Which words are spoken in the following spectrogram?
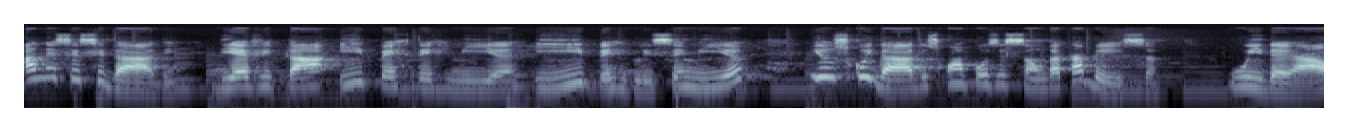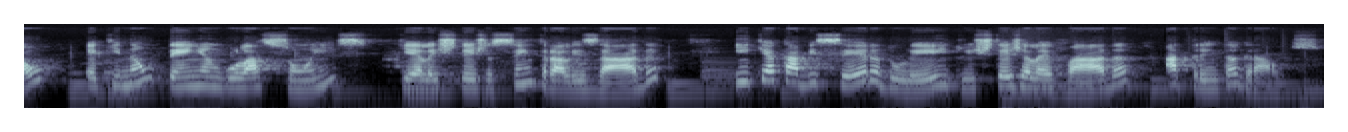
A necessidade de evitar hipertermia e hiperglicemia e os cuidados com a posição da cabeça. O ideal é que não tenha angulações, que ela esteja centralizada e que a cabeceira do leito esteja elevada a 30 graus.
